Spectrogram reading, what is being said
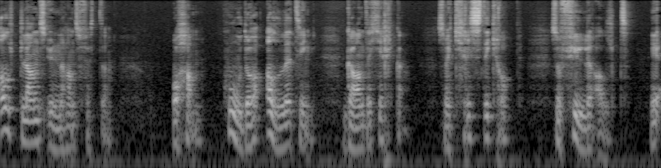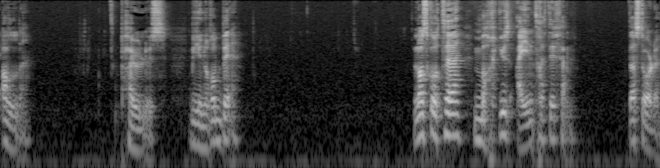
alt lands under hans føtter. Og ham, hodet over alle ting, ga han til kirka, som er Kristi kropp, som fyller alt i alle. Paulus begynner å be. La oss gå til Markus 1,35. Der står det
